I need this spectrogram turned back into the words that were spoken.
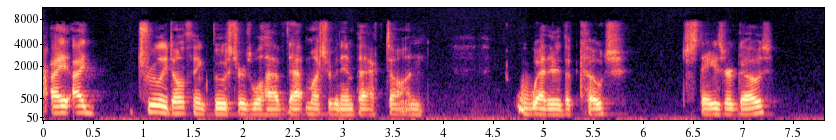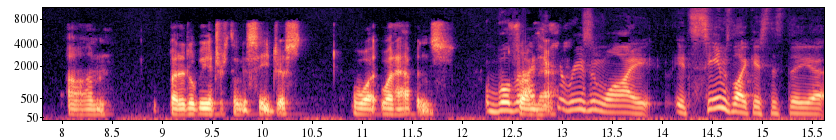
I, I truly don't think boosters will have that much of an impact on whether the coach stays or goes. Um, but it'll be interesting to see just what what happens well, from I there. think the reason why it seems like is that the uh,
